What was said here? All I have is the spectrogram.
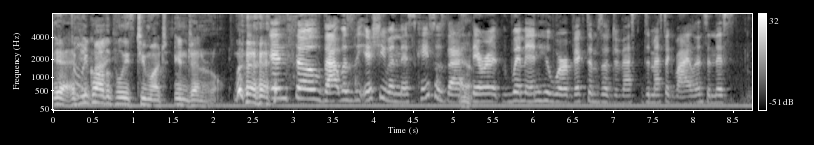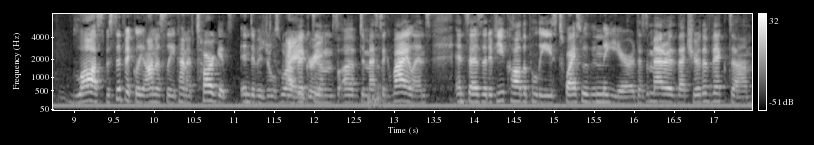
Yeah, if you call the police too much in general. and so that was the issue in this case was that Yeah. there were women who were victims of domestic, domestic violence and this law specifically honestly kind of targets individuals who are I agree. victims of domestic violence and says that if you call the police twice within the year it doesn't matter that you're the victim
